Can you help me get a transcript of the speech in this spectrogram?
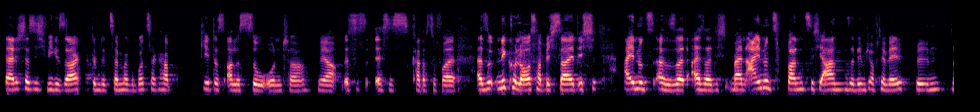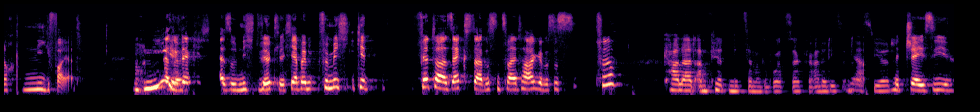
dadurch, dass ich, wie gesagt, im Dezember Geburtstag habe, geht das alles so unter. Ja, es ist, es ist katastrophal. Also Nikolaus habe ich seit ich, 21, also seit, also seit ich meinen 21 Jahren, seitdem ich auf der Welt bin, noch nie gefeiert. Noch nie. Also wirklich, also nicht wirklich. Ja, für mich geht vierter, sechster, das sind zwei Tage, das ist pff, Carla hat am 4. Dezember Geburtstag, für alle, die es interessiert. mit Jay-Z,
